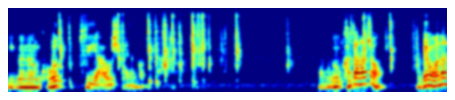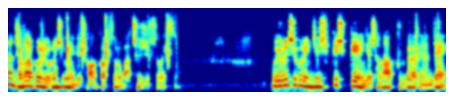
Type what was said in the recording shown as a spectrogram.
이거는 곧 Vout이 되는 겁니다. 어, 간단하죠? 내가 원하는 전압을 이런 식으로 이제 저항값으로 맞춰줄 수가 있어요. 뭐 이런 식으로 이제 쉽게 쉽게 이제 전압 분배가 되는데,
